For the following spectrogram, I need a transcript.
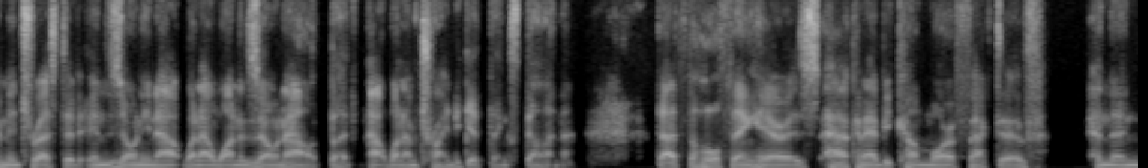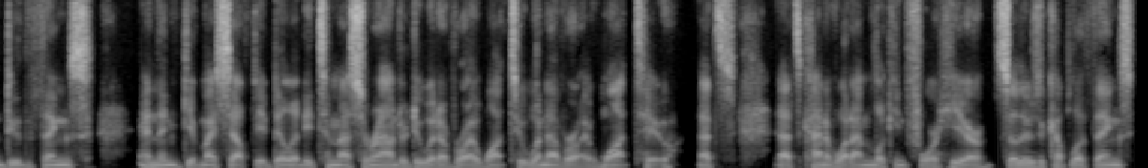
I'm interested in zoning out when I want to zone out, but not when I'm trying to get things done. That's the whole thing here is how can I become more effective and then do the things and then give myself the ability to mess around or do whatever I want to whenever I want to. That's that's kind of what I'm looking for here. So there's a couple of things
